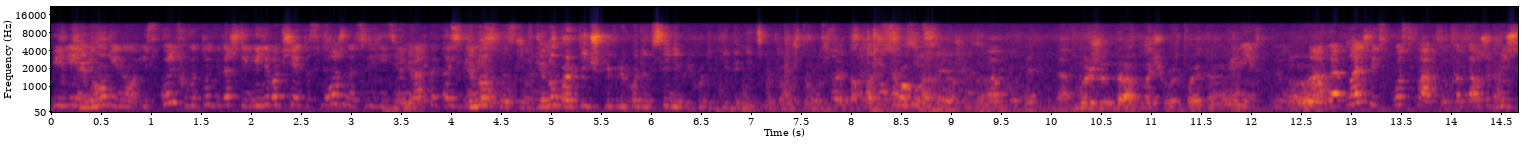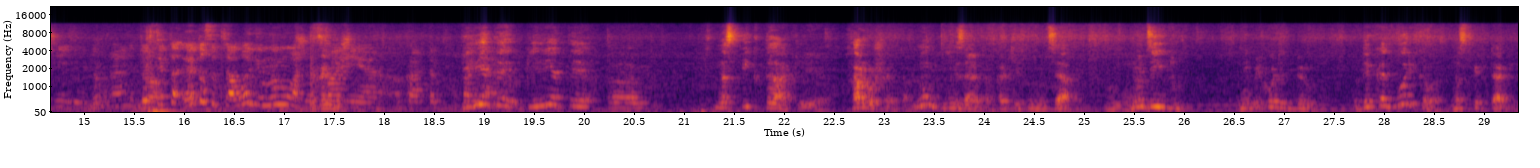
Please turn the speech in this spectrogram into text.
билеты Кино? в кино и сколько в итоге дошли? Или вообще это сложно отследить? Или Нет, как это В кино, в кино практически приходят все, не приходят единицы, потому что мы же за это оплачиваем. Свобода, да. Мы же, да, оплачиваем, поэтому... Нет, ну, э, а вы оплачиваете постфактум, когда уже пришли люди, Да. правильно? Да. То есть это, эту социологию мы можем Да, с вами как-то. Билеты, билеты э, на спектакли, хорошие там, ну, не знаю, там, каких-нибудь театров. Люди идут, они приходят, берут. В ДК Горького на спектакле,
